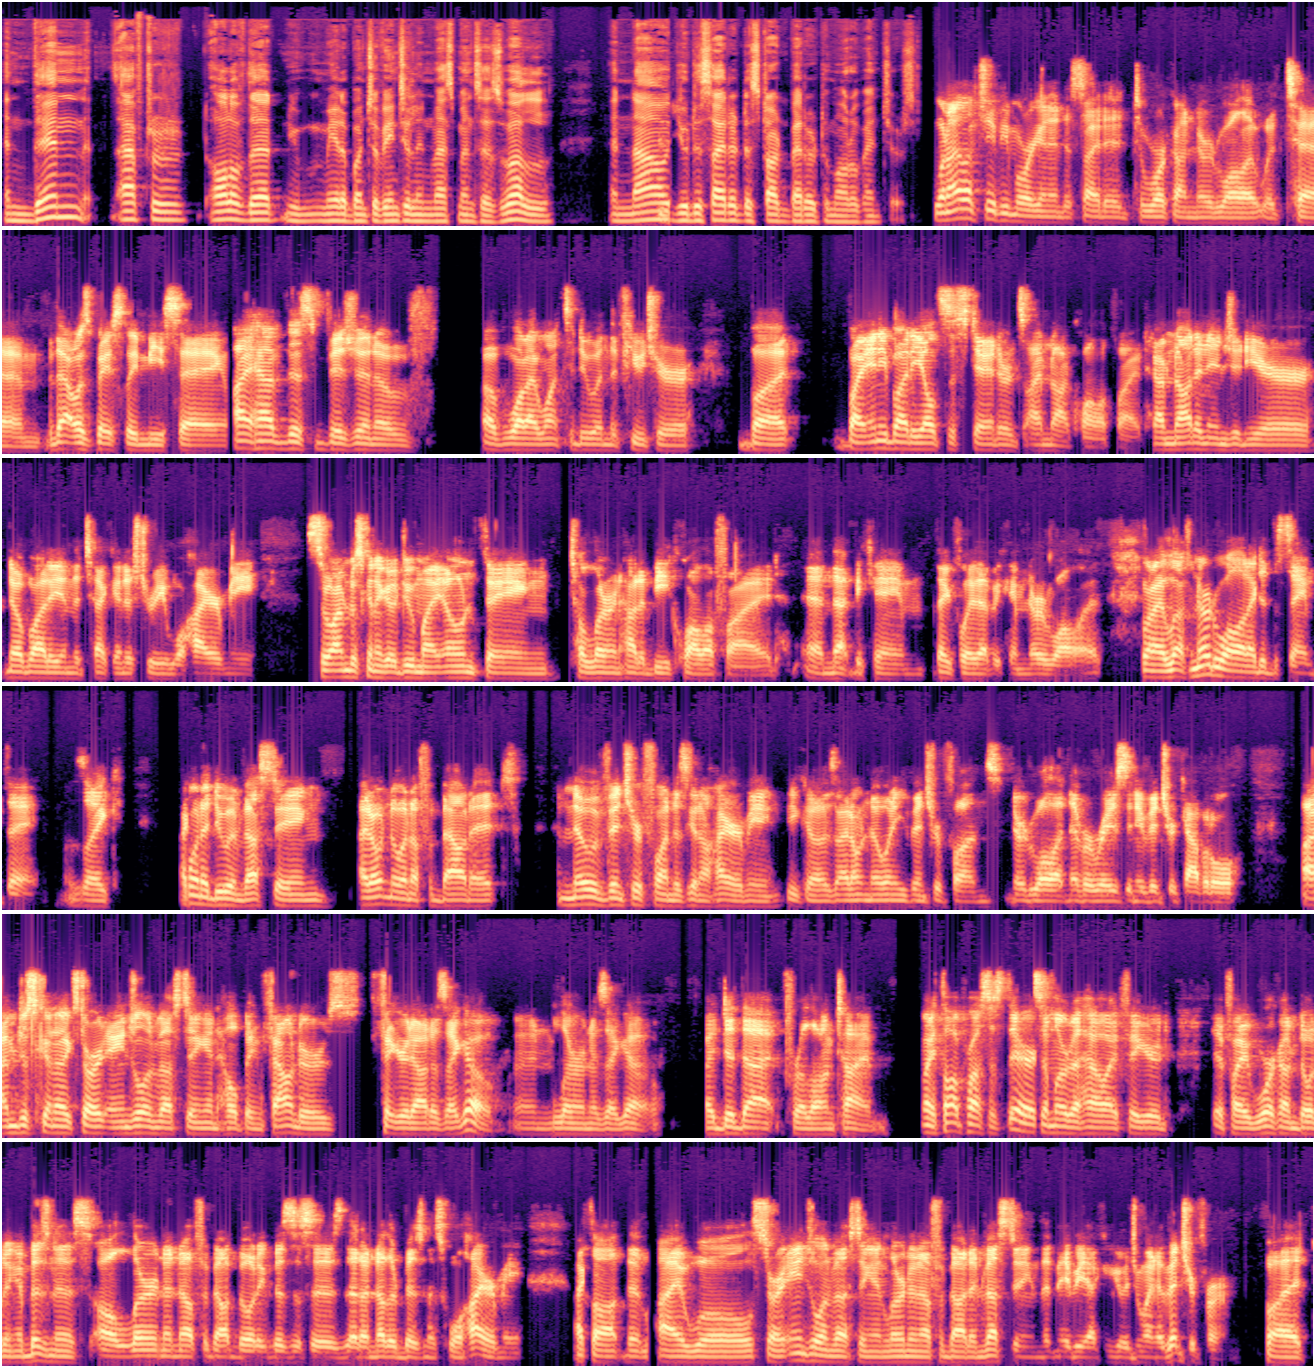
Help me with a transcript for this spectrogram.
and then after all of that you made a bunch of angel investments as well and now you decided to start better tomorrow ventures when i left jp morgan and decided to work on NerdWallet with tim that was basically me saying i have this vision of of what i want to do in the future but by anybody else's standards, I'm not qualified. I'm not an engineer. Nobody in the tech industry will hire me. So I'm just going to go do my own thing to learn how to be qualified. And that became, thankfully, that became NerdWallet. When I left NerdWallet, I did the same thing. I was like, I want to do investing. I don't know enough about it. No venture fund is going to hire me because I don't know any venture funds. NerdWallet never raised any venture capital. I'm just going to start angel investing and helping founders figure it out as I go and learn as I go. I did that for a long time. My thought process there, similar to how I figured if I work on building a business, I'll learn enough about building businesses that another business will hire me. I thought that I will start angel investing and learn enough about investing that maybe I can go join a venture firm. But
